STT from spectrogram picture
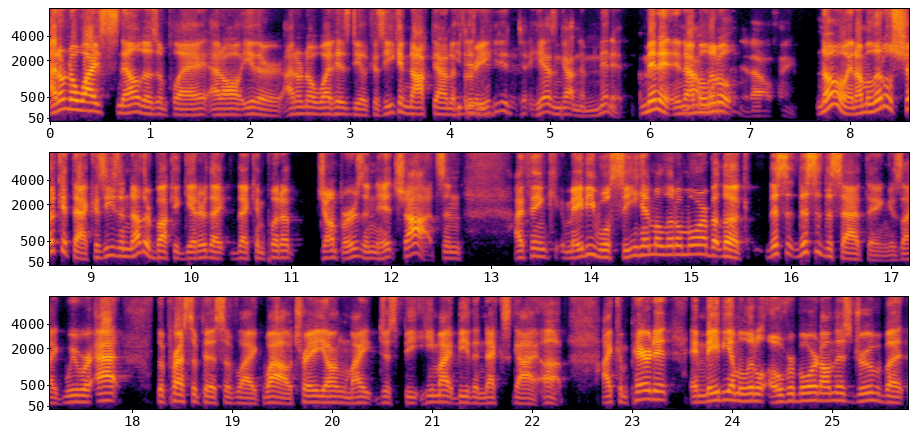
I don't know why Snell doesn't play at all either. I don't know what his deal because he can knock down a He three didn't, he didn't. He hasn't gotten a minute. a minute, and I'm a little minute, I don't think. No, and I'm a little shook at that because he's another bucket getter that that can put up jumpers and hit shots. And I think maybe we'll see him a little more. But look, this is this is the sad thing is like we were at the precipice of like, wow, Trae Young might just be he might be the next guy up. I compared it, and maybe I'm a little overboard on this, Drew, but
